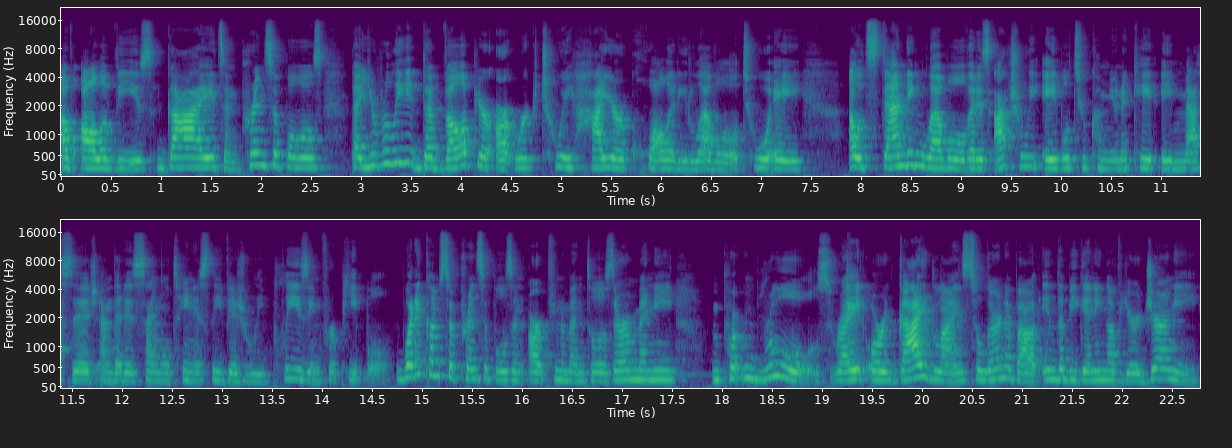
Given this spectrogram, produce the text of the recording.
of all of these guides and principles that you really develop your artwork to a higher quality level, to a outstanding level that is actually able to communicate a message and that is simultaneously visually pleasing for people. When it comes to principles and art fundamentals, there are many important rules, right, or guidelines to learn about in the beginning of your journey,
